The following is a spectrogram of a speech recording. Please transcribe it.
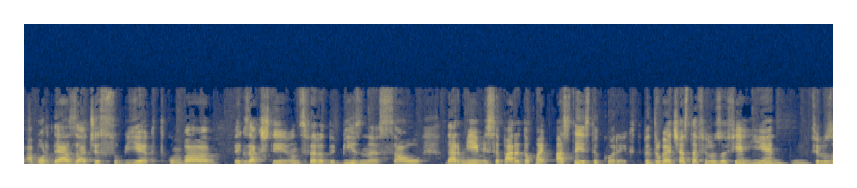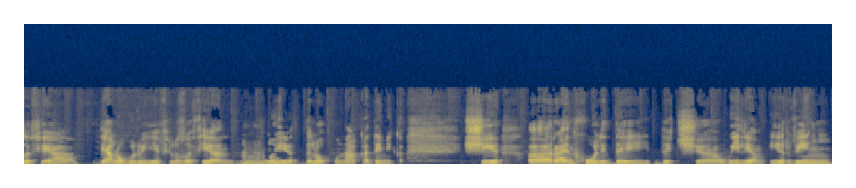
abordează acest subiect cumva exact știi, în sferă de business sau dar mie mi se pare tocmai asta este corect, pentru că această filozofie e filozofia dialogului, e filozofia uh-huh. nu e deloc una academică. Și uh, Ryan Holiday, deci uh, William Irving,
